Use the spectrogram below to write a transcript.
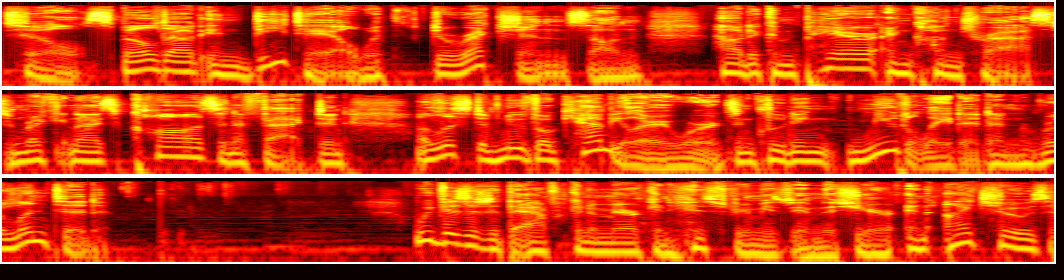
Till, spelled out in detail with directions on how to compare and contrast and recognize cause and effect, and a list of new vocabulary words, including mutilated and relented. We visited the African American History Museum this year, and I chose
